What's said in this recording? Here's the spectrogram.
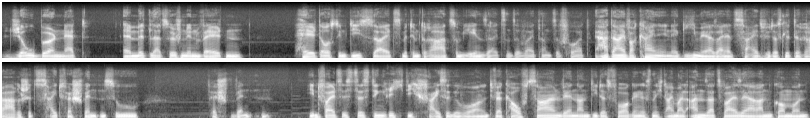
Joe Burnett, Ermittler zwischen den Welten, Held aus dem Diesseits mit dem Draht zum Jenseits und so weiter und so fort. Er hatte einfach keine Energie mehr, seine Zeit für das literarische Zeitverschwenden zu verschwenden. Jedenfalls ist das Ding richtig scheiße geworden die Verkaufszahlen werden an die des Vorgängers nicht einmal ansatzweise herankommen und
